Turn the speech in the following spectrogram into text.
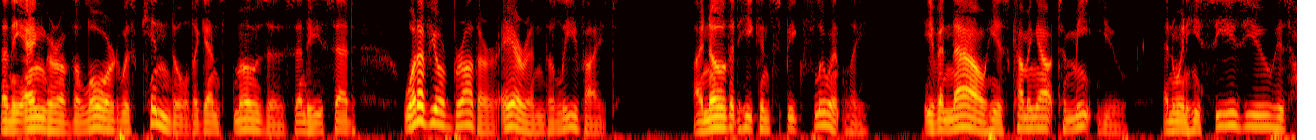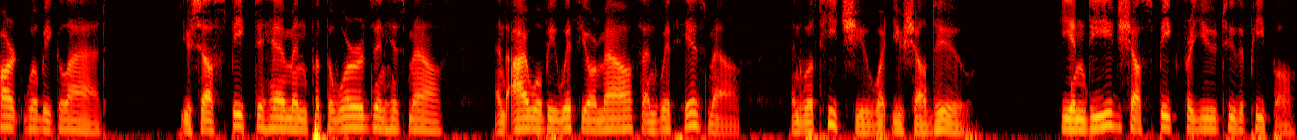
Then the anger of the Lord was kindled against Moses, and he said, What of your brother Aaron the Levite? I know that he can speak fluently. Even now he is coming out to meet you, and when he sees you, his heart will be glad. You shall speak to him and put the words in his mouth, and I will be with your mouth and with his mouth, and will teach you what you shall do. He indeed shall speak for you to the people.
